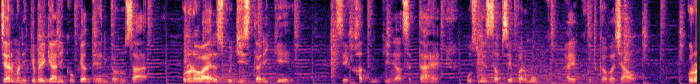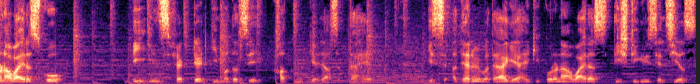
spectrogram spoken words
जर्मनी के वैज्ञानिकों के अध्ययन के अनुसार कोरोना वायरस को जिस तरीके से खत्म किया जा सकता है। उसमें सबसे प्रमुख है खुद का बचाव। कोरोना वायरस को डी की मदद से खत्म किया जा सकता है। इस अध्ययन में बताया गया है कि कोरोना वायरस 30 डिग्री सेल्सियस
